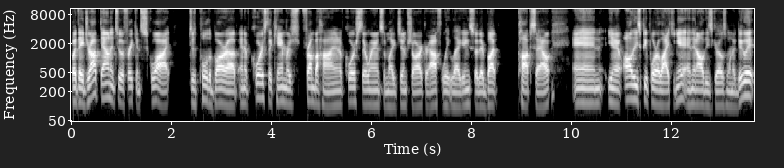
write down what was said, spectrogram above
but they drop down into a freaking squat to pull the bar up. And of course, the camera's from behind. And of course, they're wearing some like Gymshark or Alphalete leggings. So their butt pops out. And, you know, all these people are liking it. And then all these girls want to do it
